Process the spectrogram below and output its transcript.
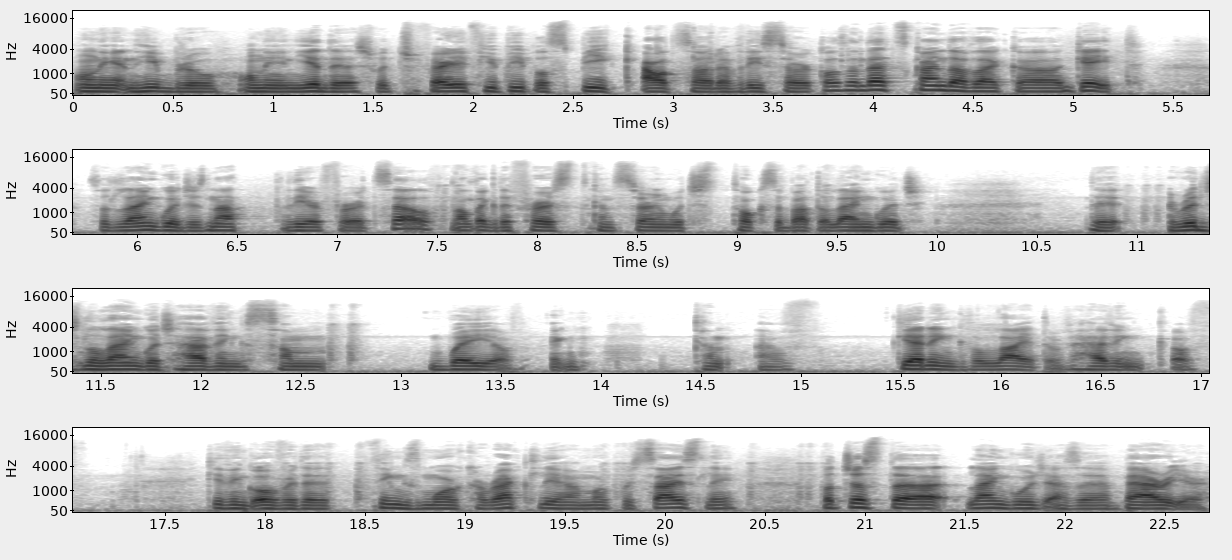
only in Hebrew, only in Yiddish, which very few people speak outside of these circles, and that's kind of like a gate. So the language is not there for itself, not like the first concern, which talks about the language, the original language having some way of of getting the light, of having of giving over the things more correctly or more precisely but just the language as a barrier,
